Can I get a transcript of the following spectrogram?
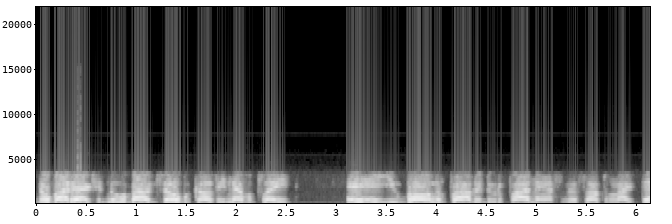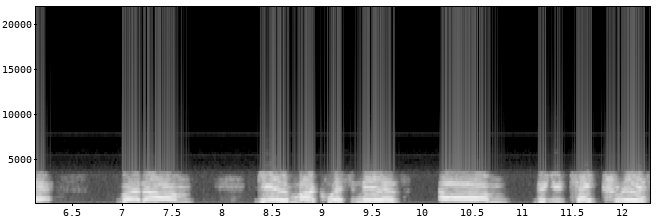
Nobody actually knew about Joe because he never played AAU ball and probably due to finances or something like that. But um, Gary, my question is, um, do you take Chris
